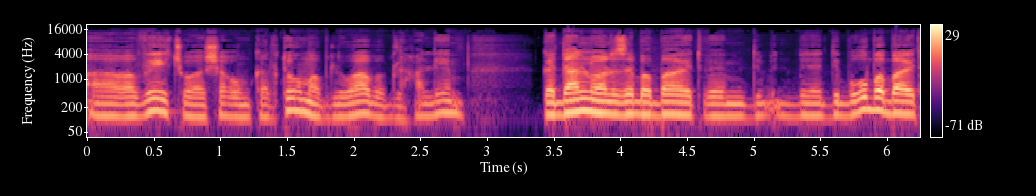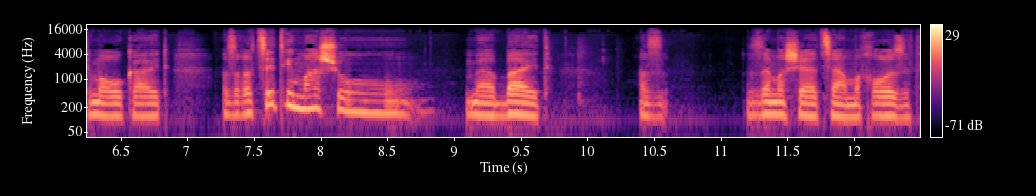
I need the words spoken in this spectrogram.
הערבית, שהוא היה שר אום כלתום, אבדלואב, אבדל חלים. גדלנו על זה בבית, והם דיברו בבית מרוקאית, אז רציתי משהו מהבית. אז זה מה שיצא, המחרוזת.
